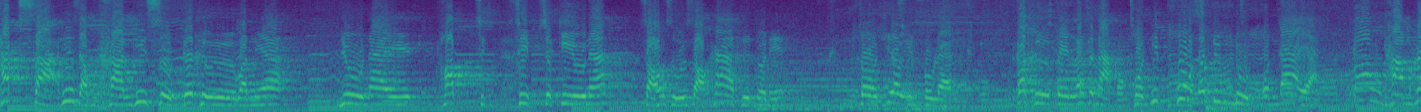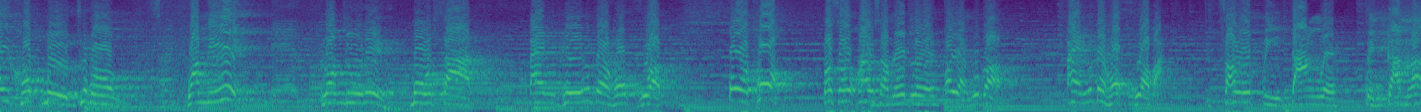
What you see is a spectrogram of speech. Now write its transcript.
ทักษะที่สำคัญที่สุดก็คือวันนี้อยู่ในท็อป 10 สกิลนะ 2025 คือตัวนี้โซเชียลอินฟลูเอนซ์ ก็คือเป็นลักษณะของคนที่พูดแล้วดึงดูดคนได้อะต้องทำให้ครบหมื่นชั่วโมง วันนี้ลองดูนี่โมซาร์ทแต่งเพลงตั้งแต่6ขวบโอ้โทษประสบความสำเร็จเลย เพราะอย่างรู้ก่อนแต่งตั้งแต่6ขวบอะเซาเอสปีดังเลย เป็นกรรมละ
